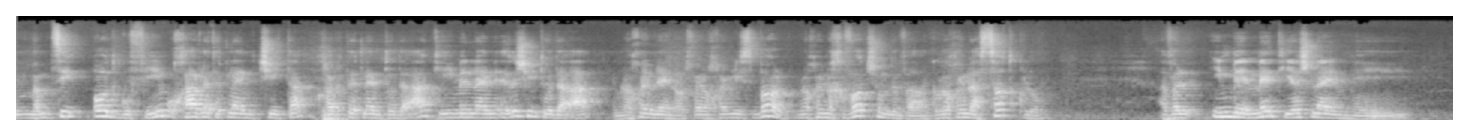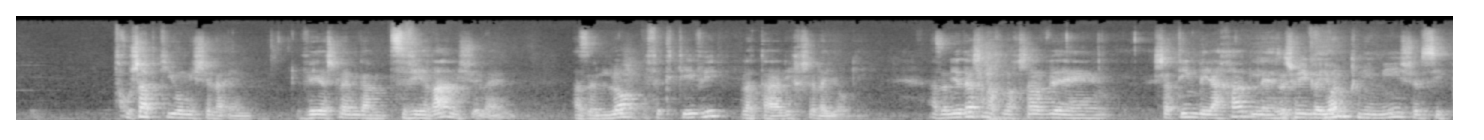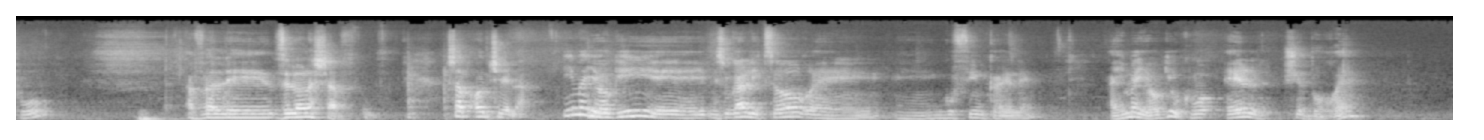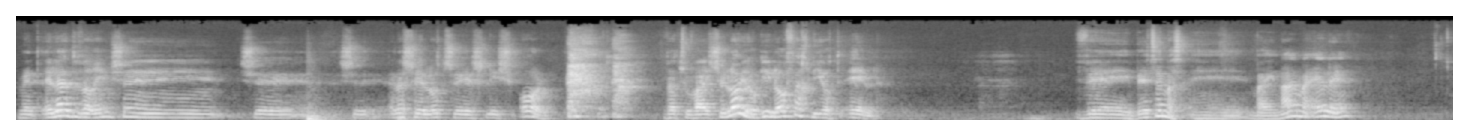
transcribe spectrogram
ממציא עוד גופים, הוא חייב לתת להם צ'יטה, הוא חייב לתת להם תודעה, כי אם אין להם איזושהי תודעה, הם לא יכולים ליהנות והם לא יכולים לסבול, הם לא יכולים לחוות שום דבר, הם גם לא יכולים לעשות כלום. אבל אם באמת יש להם תחושת קיום משלהם, ויש להם גם צבירה משלהם, אז זה לא אפקטיבי לתהליך של היוגי. אז אני יודע שאנחנו עכשיו אה, שתים ביחד לאיזשהו היגיון פנימי של סיפור, אבל אה, זה לא לשווא. עכשיו עוד שאלה. אם היוגי אה, מסוגל ליצור גופים כאלה, האם היוגי הוא כמו אל שבורא? אומרת, אלה הדברים ש... ש... ש... אלה השאלות שיש לשאול. והתשובה היא שלא, יוגי לא הופך להיות אל. ובעצם אה, בעיניים האלה,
